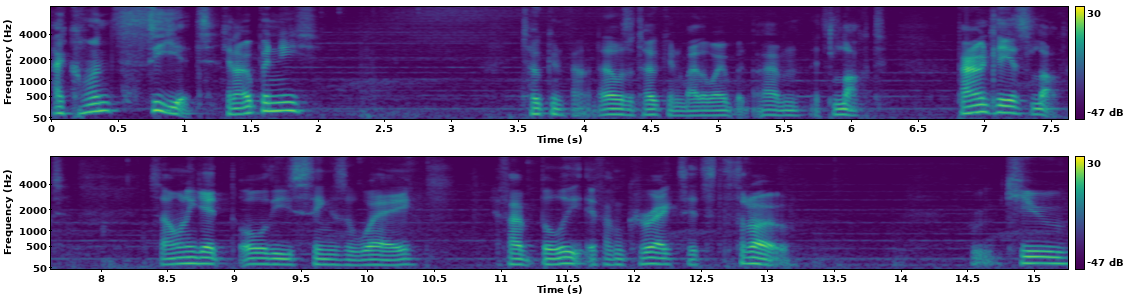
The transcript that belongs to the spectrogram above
I can't see it. Can I open these? Token found. That was a token, by the way, but um, it's locked. Apparently, it's locked. So I want to get all these things away. If I believe, if I'm correct, it's throw. Q.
